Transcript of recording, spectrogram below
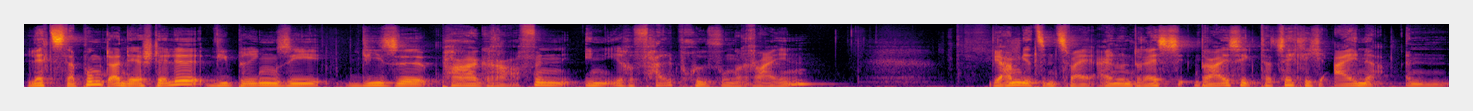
Letzter Punkt an der Stelle, wie bringen Sie diese Paragraphen in Ihre Fallprüfung rein? Wir haben jetzt in 231 tatsächlich eine, eine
